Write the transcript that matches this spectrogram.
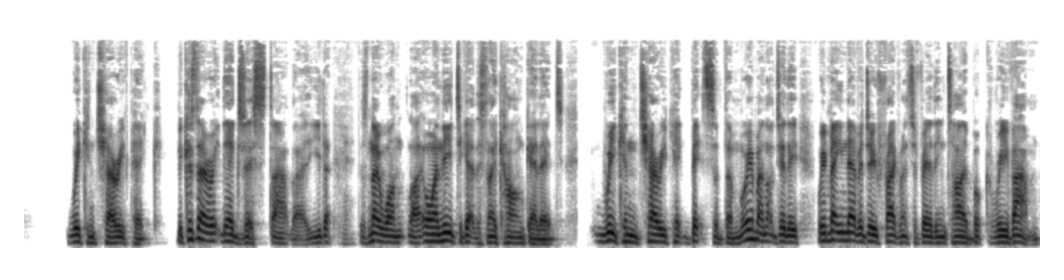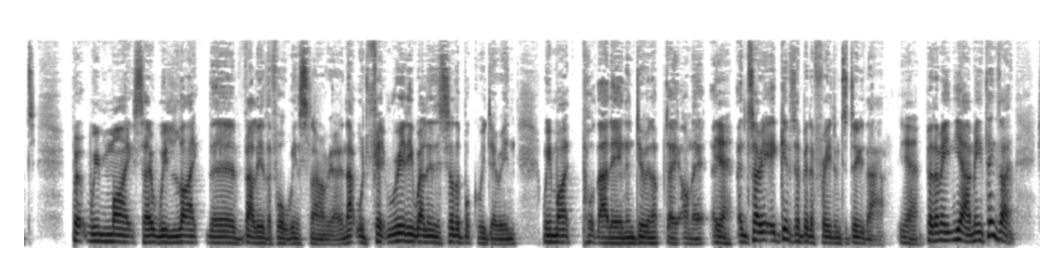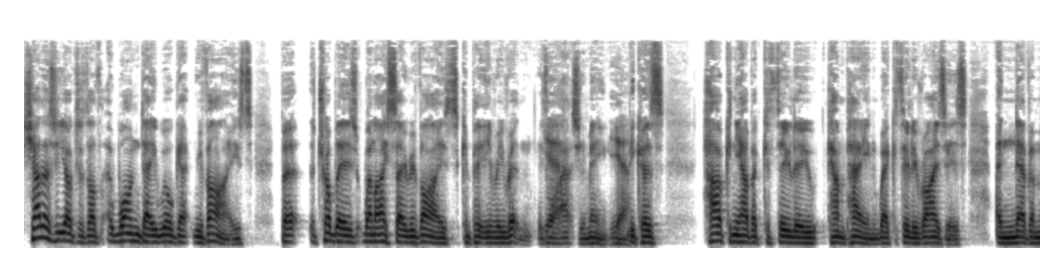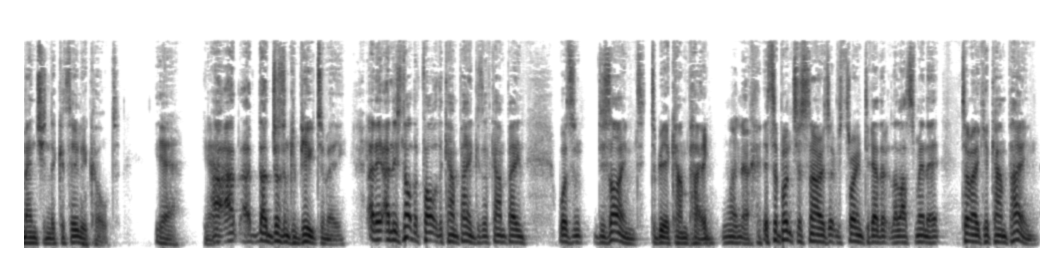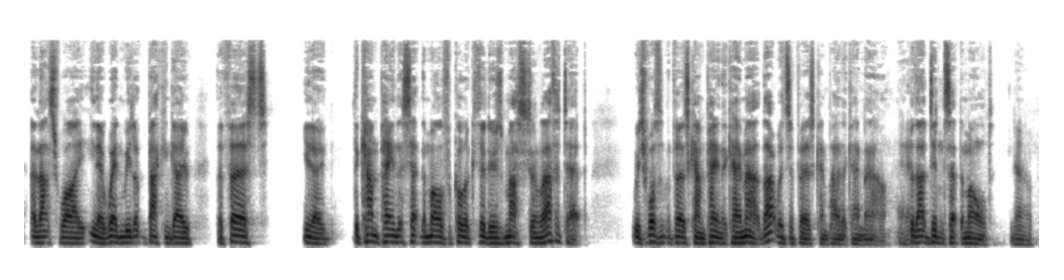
we can cherry pick because they they exist out there. You don't, there's no one like, oh, I need to get this and they can't get it. We can cherry pick bits of them. We might not do the, we may never do fragments of the entire book revamped, but we might say we like the Valley of the Four Winds scenario and that would fit really well in this other book we're doing. We might put that in and do an update on it. And, Yeah. And so it gives a bit of freedom to do that. Yeah. But I mean, yeah, I mean, things like Shadows of Yog-Sothoth uh, one day will get revised. But the trouble is when I say revised, completely rewritten is Yeah. what I actually mean. Yeah. Because how can you have a Cthulhu campaign where Cthulhu rises and never mention the Cthulhu cult? Yeah. Yeah. I, I, that doesn't compute to me. And, it, and it's not the fault of the campaign because the campaign wasn't designed to be a campaign. I know. It's a bunch of scenarios that was thrown together at the last minute to make a campaign. And that's why, you know, when we look back and go, the first, you know, the campaign that set the mold for Call of Cthulhu was Masks of Nyarlathotep, which wasn't the first campaign that came out. That was the first campaign that came out, but that didn't set the mold. No.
